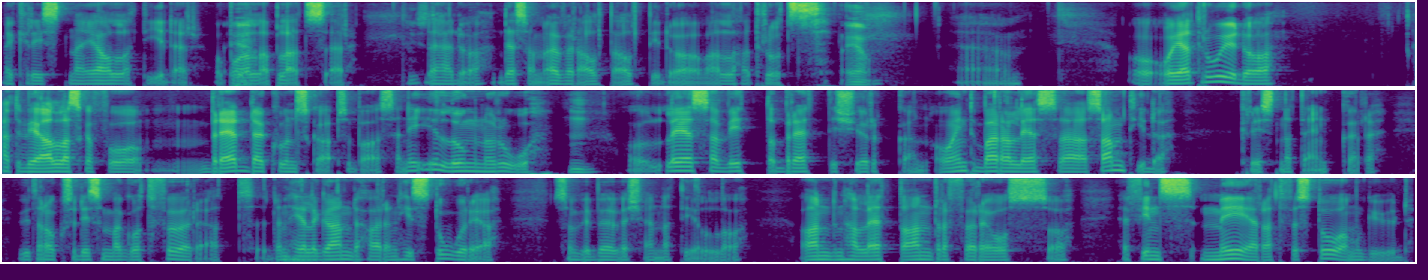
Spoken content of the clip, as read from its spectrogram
med kristna i alla tider och på alla platser. Just Det här då, det som överallt, alltid och av alla har trotts. Ja. Eh, och, och jag tror ju då att vi alla ska få bredda kunskapsbasen i, i lugn och ro Mm. och läsa vitt och brett i kyrkan och inte bara läsa samtida kristna tänkare utan också de som har gått före. Att den heliga Ande har en historia som vi behöver känna till och Anden har lett andra före oss och det finns mer att förstå om Gud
